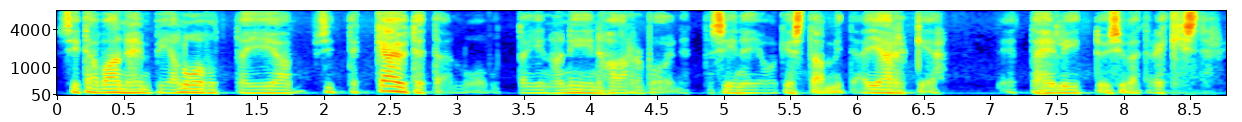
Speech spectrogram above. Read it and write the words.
sitä vanhempia luovuttajia sitten käytetään luovuttajina niin harvoin, että siinä ei oikeastaan mitään järkeä, että he liittyisivät rekisteriin.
